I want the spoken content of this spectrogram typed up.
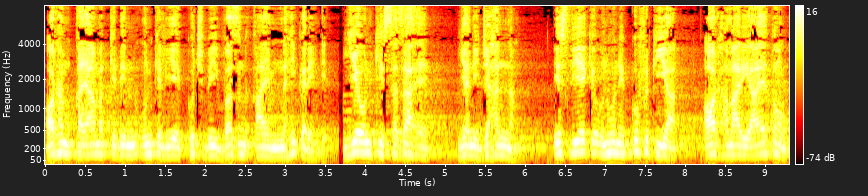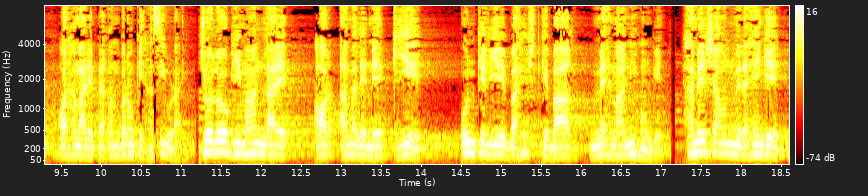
और हम कयामत के दिन उनके लिए कुछ भी वज़न कायम नहीं करेंगे। ये उनकी सजा है, यानी जहन्नम। इसलिए कि उन्होंने कुफ्र किया और हमारी आयतों और हमारे पैगंबरों की हँसी उड़ाई। जो लोग ईमान लाए और अमल नेक किए, उनके लिए बहिश्त के बाग मेहमानी होंगे। हमेशा उनमें रहेंगे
